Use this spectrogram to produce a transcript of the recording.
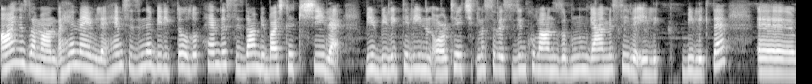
Aynı zamanda hem evli hem sizinle birlikte olup hem de sizden bir başka kişiyle bir birlikteliğinin ortaya çıkması ve sizin kulağınıza bunun gelmesiyle birlikte e,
